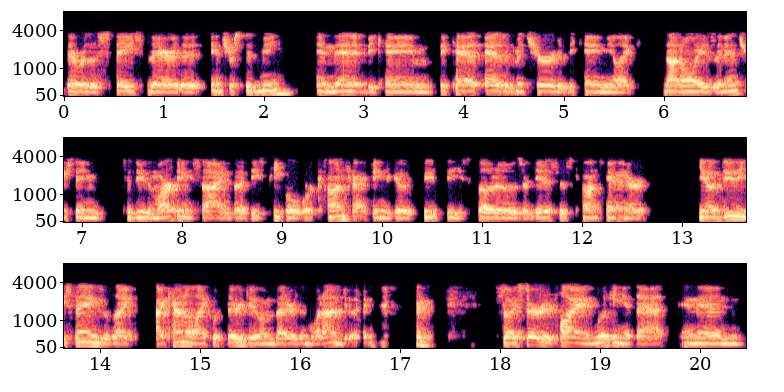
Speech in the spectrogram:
there was a space there that interested me. And then it became, because as it matured, it became you know, like, not only is it interesting to do the marketing side, but these people were contracting to go shoot these photos or get us this content or, you know, do these things was like, I kind of like what they're doing better than what I'm doing. so I started applying, looking at that, and then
